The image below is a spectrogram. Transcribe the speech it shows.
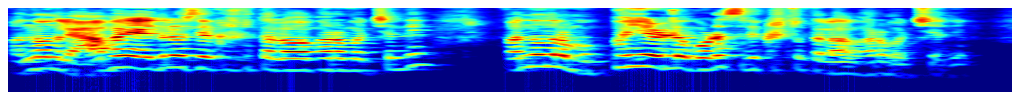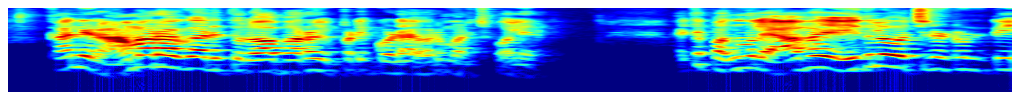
పంతొమ్మిది వందల యాభై ఐదులో శ్రీకృష్ణ తులాభారం వచ్చింది. పంతొమ్మిది వందల ముప్పై ఏడులో కూడా శ్రీకృష్ణ తులాభారం వచ్చింది. కానీ రామారావు గారి తులాభారం ఇప్పటికి కూడా ఎవరు మర్చిపోలేరు. అయితే పంతొమ్మిది వందల యాభై ఐదులో వచ్చినటువంటి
